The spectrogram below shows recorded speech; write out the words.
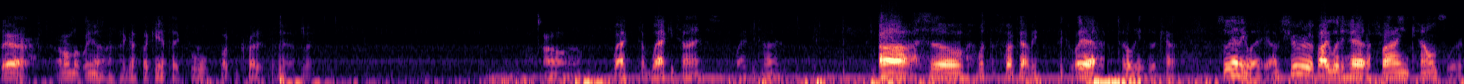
there. I don't know, you know, I guess I can't take full fucking credit for that, but I don't know. Wacky, wacky times. Wacky times. Uh, so, what the fuck got me to think, oh yeah, Tony's account. So anyway, I'm sure if I would have had a fine counselor,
